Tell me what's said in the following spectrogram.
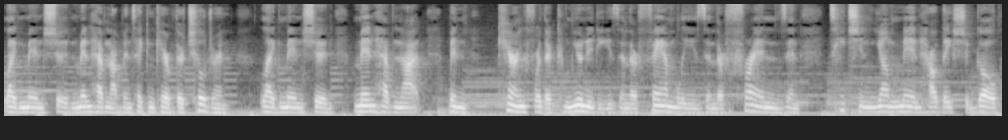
like men should. Men have not been taking care of their children like men should. Men have not been caring for their communities and their families and their friends and teaching young men how they should go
